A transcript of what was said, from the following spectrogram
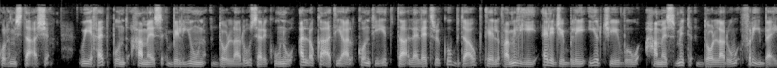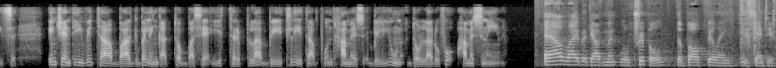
kull ħmistax. 1.5 biljun dollaru ser ikunu allokati għal kontijiet ta' l-elettriku b'dawk il-familji eliġibbli jirċievu 500 dollaru f'rebates Inċentivi ta' bulk billing għat-tobba se jittrippla bi 3.5 biljun dollaru fuq ħames snin. Our Labour Government will triple the bulk billing incentive.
